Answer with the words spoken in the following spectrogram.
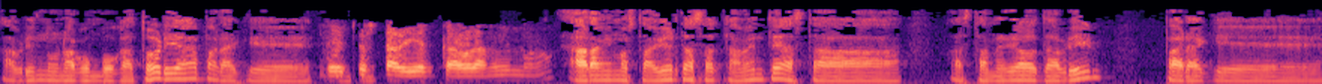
abriendo una convocatoria para que De hecho está abierta ahora mismo, ¿no? ahora mismo está abierta exactamente hasta hasta mediados de abril para que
